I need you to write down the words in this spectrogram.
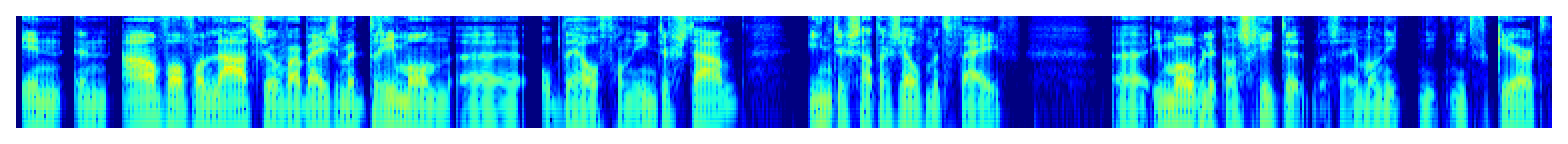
in een aanval van Lazio waarbij ze met drie man op de helft van Inter staan. Inter staat er zelf met vijf. Immobile kan schieten, dat is helemaal niet, niet, niet verkeerd.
